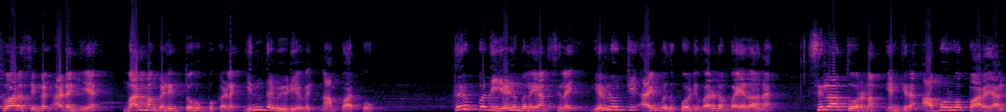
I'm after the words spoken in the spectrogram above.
சுவாரஸ்யங்கள் அடங்கிய மர்மங்களின் தொகுப்புகளை இந்த வீடியோவில் நாம் பார்ப்போம். திருப்பதி ஏழுமலையான் சிலை இருநூற்றி ஐம்பது கோடி வருடம் வயதான சிலா தோரணம் என்கிற அபூர்வ பாறையால்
